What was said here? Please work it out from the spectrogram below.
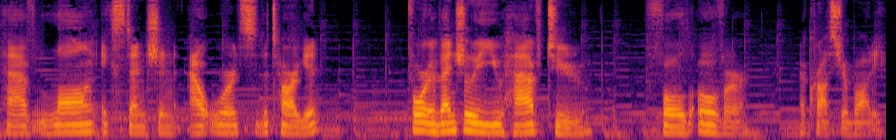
have long extension outwards to the target for eventually you have to fold over across your body.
